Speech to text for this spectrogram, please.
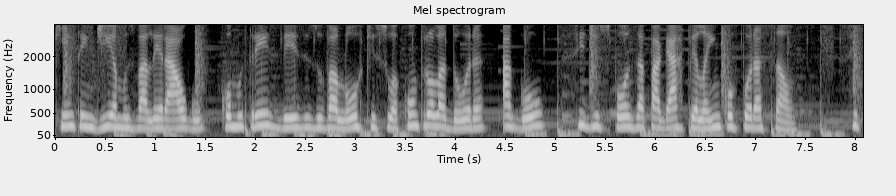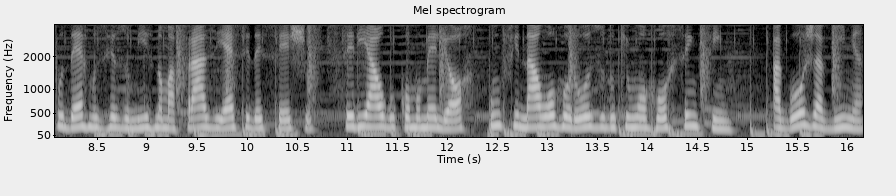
que entendíamos valer algo, como três vezes o valor que sua controladora, a Gol, se dispôs a pagar pela incorporação. Se pudermos resumir numa frase esse desfecho, seria algo como melhor, um final horroroso do que um horror sem fim. A Go já vinha,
